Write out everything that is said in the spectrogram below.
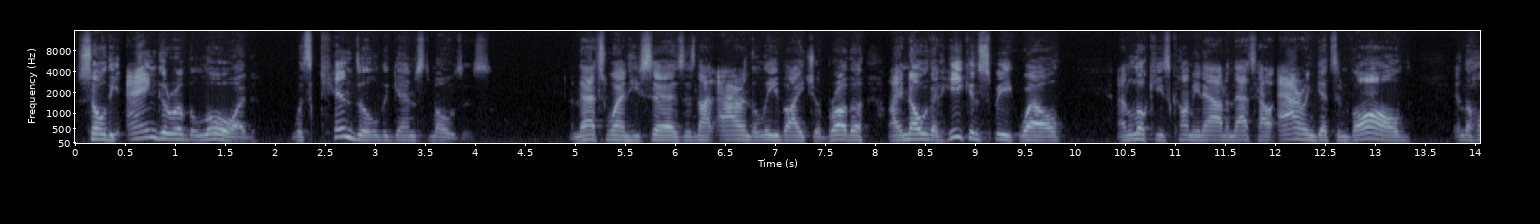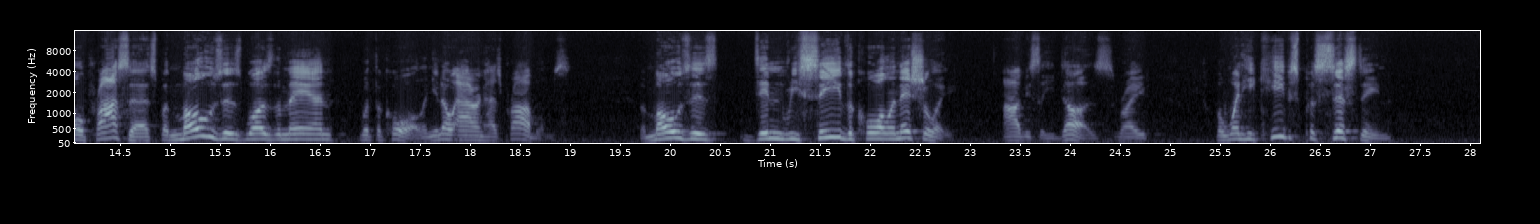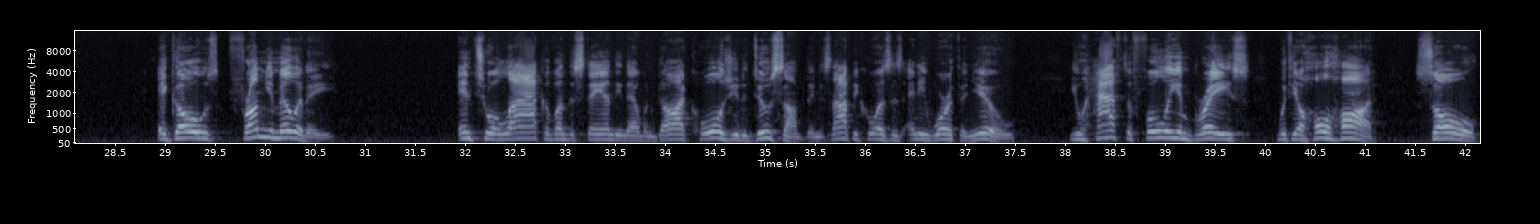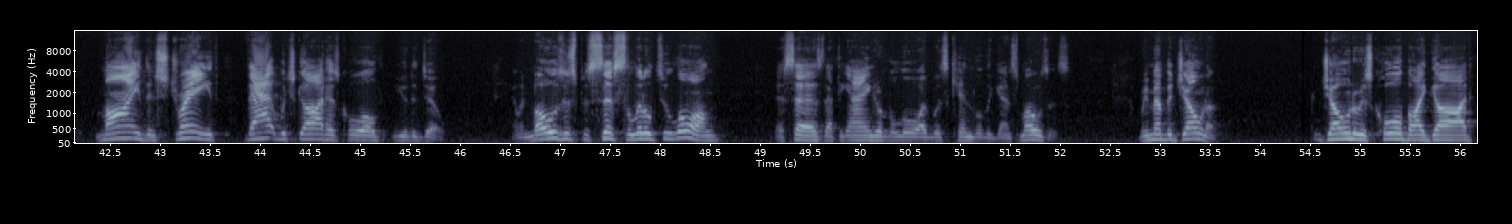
So the anger of the Lord was kindled against Moses. And that's when he says, Is not Aaron the Levite your brother? I know that he can speak well. And look, he's coming out. And that's how Aaron gets involved in the whole process. But Moses was the man with the call. And you know, Aaron has problems. But Moses didn't receive the call initially. Obviously, he does, right? But when he keeps persisting, it goes from humility into a lack of understanding that when God calls you to do something, it's not because there's any worth in you. you have to fully embrace with your whole heart, soul, mind, and strength that which God has called you to do. And when Moses persists a little too long, it says that the anger of the Lord was kindled against Moses. Remember Jonah. Jonah is called by God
